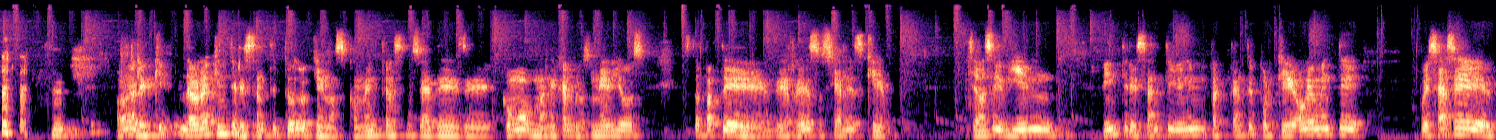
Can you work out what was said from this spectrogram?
Órale, la verdad que interesante todo lo que nos comentas, o sea, desde cómo manejan los medios, esta parte de, redes sociales que se hace bien, bien interesante y bien impactante porque obviamente pues hace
